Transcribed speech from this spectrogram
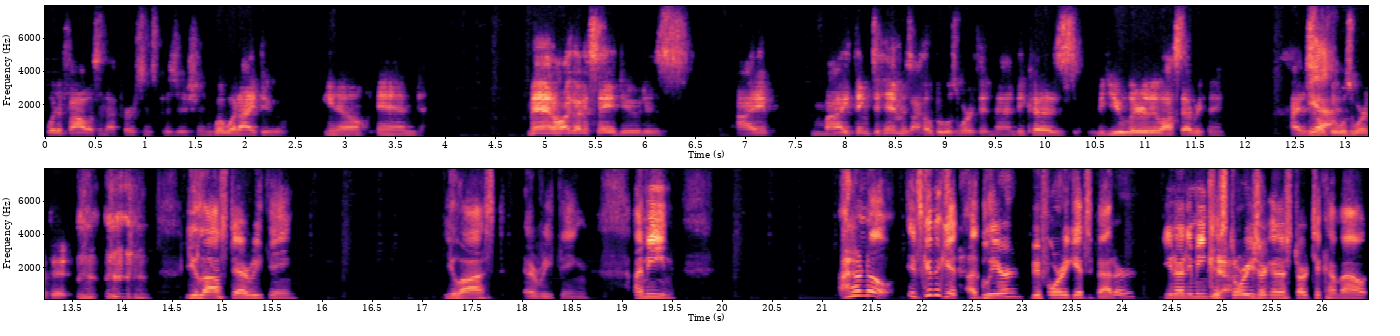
What if i was in that person's position? What would i do? You know? And man all i gotta say dude is i my thing to him is i hope it was worth it man because you literally lost everything. I just hope it was worth it. You lost everything. You lost everything. I mean, I don't know. It's gonna get uglier before it gets better. You know what I mean? Because Yeah. stories are gonna start to come out.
